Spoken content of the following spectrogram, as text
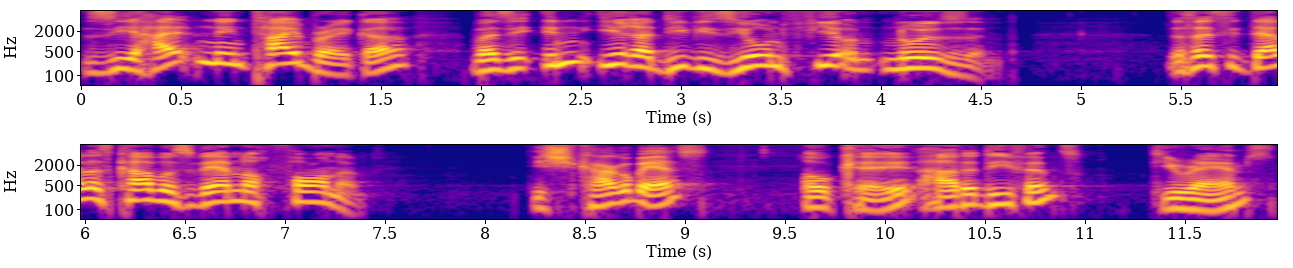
Sie halten den Tiebreaker, weil sie in ihrer Division 4 und 0 sind. Das heißt, die Dallas Cowboys wären noch vorne. Die Chicago Bears, Okay, harte Defense. die Rams,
